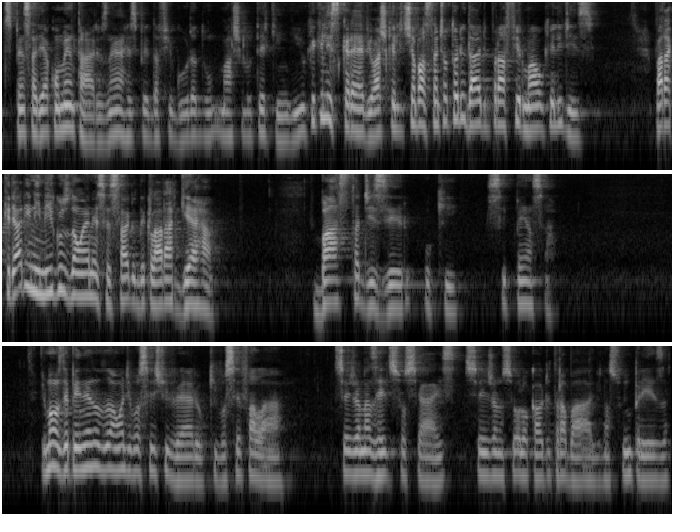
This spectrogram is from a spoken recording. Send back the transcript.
dispensaria comentários né, a respeito da figura do Martin Luther King. E o que, que ele escreve? Eu acho que ele tinha bastante autoridade para afirmar o que ele disse. Para criar inimigos não é necessário declarar guerra, basta dizer o que se pensa. Irmãos, dependendo de onde você estiver, o que você falar, seja nas redes sociais, seja no seu local de trabalho, na sua empresa,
